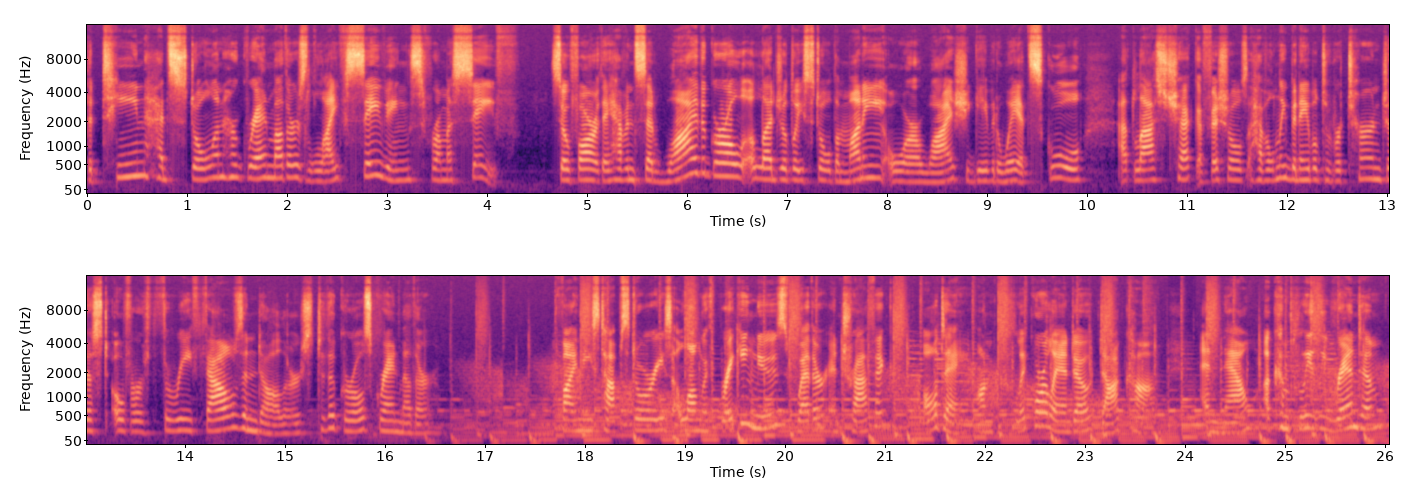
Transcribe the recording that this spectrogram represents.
the teen had stolen her grandmother's life savings from a safe. So far, they haven't said why the girl allegedly stole the money or why she gave it away at school. At last check, officials have only been able to return just over $3,000 to the girl's grandmother. Find these top stories along with breaking news, weather, and traffic all day on clickorlando.com. And now, a completely random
